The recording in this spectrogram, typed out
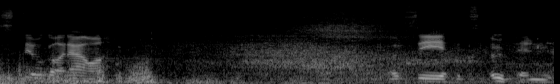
Still got an hour. Let's see if it's open.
